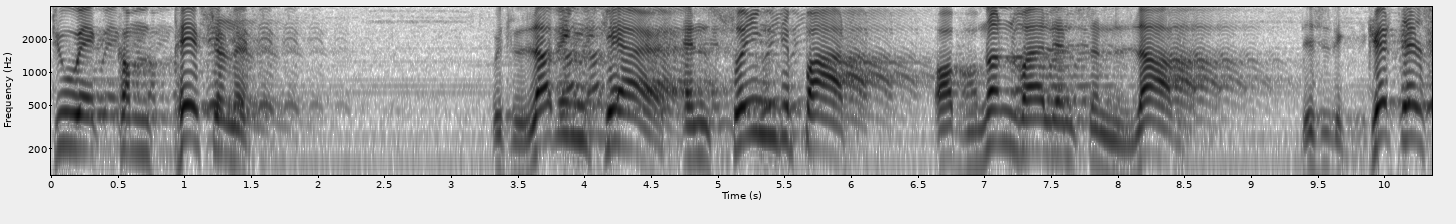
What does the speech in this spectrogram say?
to a compassionate, with loving care and showing the path of non-violence and love. This is the greatest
